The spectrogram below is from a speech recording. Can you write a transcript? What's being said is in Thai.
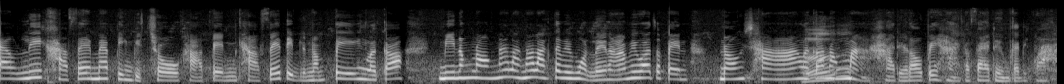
e l l i e Cafe แม่ปิงบิดโชค่ะ เป็นคาเฟ่ติดริมน้ำปิง แล้วก็มีน้องๆ น่ารักน่ารักเต็มไปหมดเลยนะ ไม่ว่าจะเป็นน้องช้างแล้วก็น้องหมาค่ะ เดี๋ยวเราไปหากาแฟดื่มกันดีกว่า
